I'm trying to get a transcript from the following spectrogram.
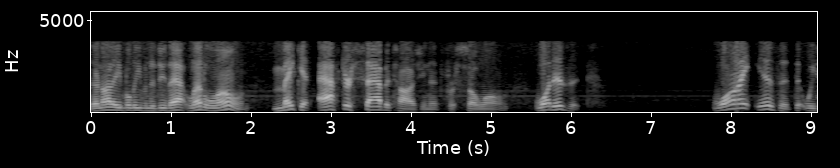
they're not able even to do that, let alone make it after sabotaging it for so long? What is it? Why is it that we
